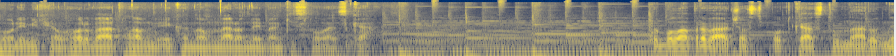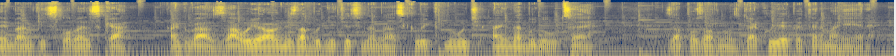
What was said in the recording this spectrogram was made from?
Hovorí Michal Horvát, hlavný ekonóm Národnej banky Slovenska. To bola prvá časť podcastu Národnej banky Slovenska. Ak vás zaujal, nezabudnite si na nás kliknúť aj na budúce. Za pozornosť ďakuje Peter Majer.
